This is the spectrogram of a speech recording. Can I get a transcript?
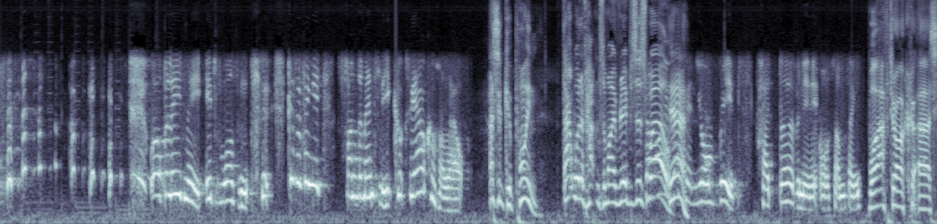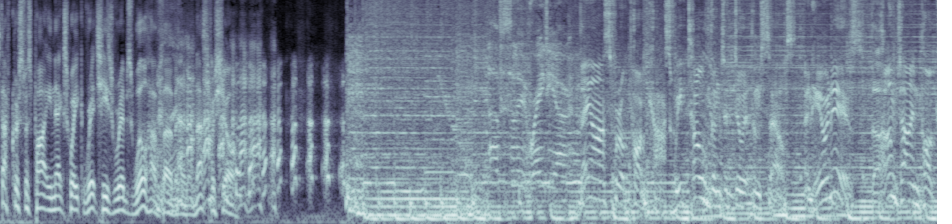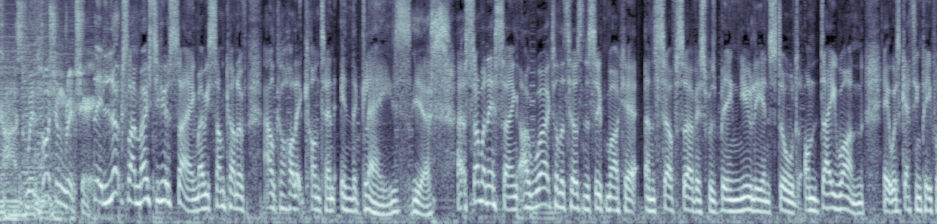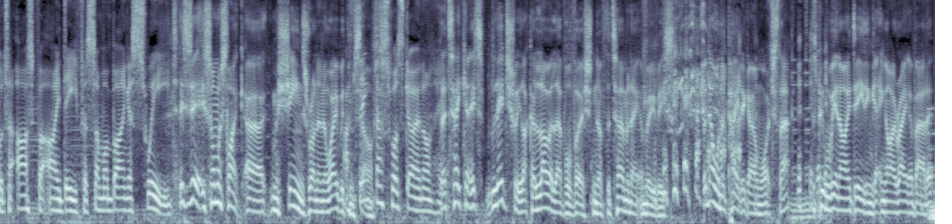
Well, believe me, it wasn't. Because the thing is, fundamentally, it cooks the alcohol out. That's a good point. That would have happened to my ribs as So well. I Yeah. your ribs had bourbon in it or something. Well, after our uh, staff Christmas party next week, Richie's ribs will have bourbon in them. That's for sure. Absolute Radio. They asked for a podcast. We told them to do it themselves. And here it is the Home Time Podcast with Bush and Richie. It looks like most of you are saying maybe some kind of alcoholic content in the glaze. Yes. Uh, someone is saying, I worked on the tills in the supermarket and self service was being newly installed. On day one, it was getting people to ask for ID for someone buying a Swede. This is it. It's almost like uh, machines running away with I think themselves. that's what's going on here. They're taking it's literally like a lower level version of the Terminator movies, but no one would pay to go and watch that. There's people being ID'd and getting irate about it.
